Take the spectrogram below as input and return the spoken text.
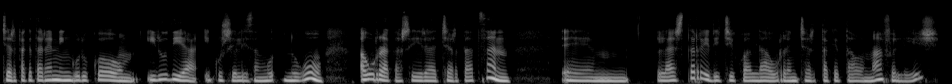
txertaketaren inguruko irudia ikusi izango dugu, aurrak hasi dira txertatzen, em, la esterri iritsiko alda aurren txertaketa ona, Felix?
